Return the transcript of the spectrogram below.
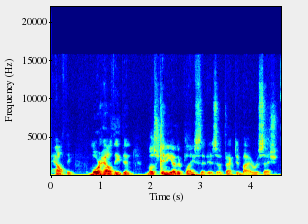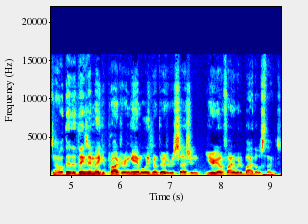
healthy, more healthy than most any other place that is affected by a recession. No, the, the things they make at Procter and Gamble, even if there's a recession, you're going to find a way to buy those things.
